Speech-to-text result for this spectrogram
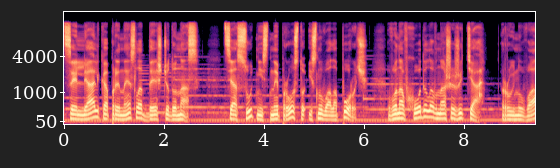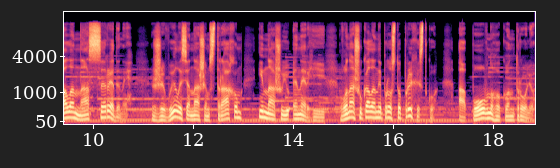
Це лялька принесла дещо до нас. Ця сутність не просто існувала поруч, вона входила в наше життя, руйнувала нас зсередини, живилася нашим страхом і нашою енергією. Вона шукала не просто прихистку, а повного контролю.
